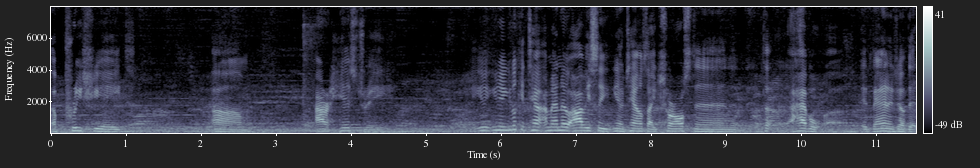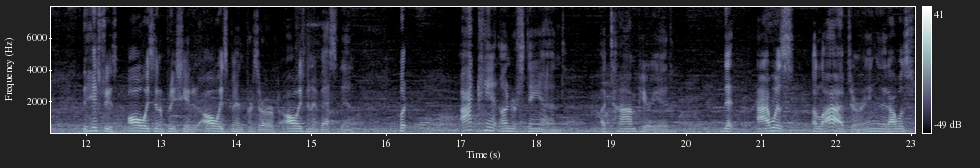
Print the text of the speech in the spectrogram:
appreciate um, our history? You, you, know, you look at town. I mean, I know obviously, you know, towns like Charleston. Have a uh, advantage of that the history has always been appreciated, always been preserved, always been invested in. But I can't understand a time period that I was alive during, that I was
